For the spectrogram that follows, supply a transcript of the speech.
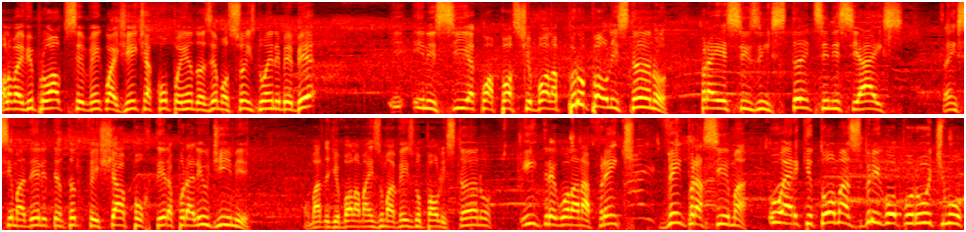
Bola vai vir pro alto, você vem com a gente acompanhando as emoções do NBB. E inicia com a posse de bola pro paulistano para esses instantes iniciais. Está em cima dele tentando fechar a porteira por ali o Jimmy. Roubada de bola mais uma vez do paulistano. Entregou lá na frente. Vem para cima. O Eric Thomas brigou por último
